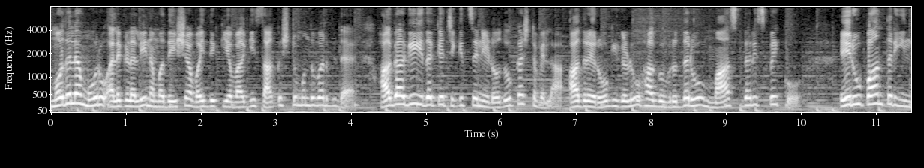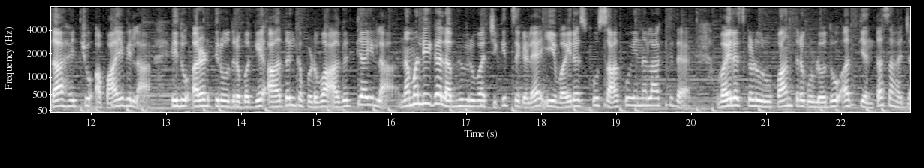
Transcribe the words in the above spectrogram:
ಮೊದಲ ಮೂರು ಅಲೆಗಳಲ್ಲಿ ನಮ್ಮ ದೇಶ ವೈದ್ಯಕೀಯವಾಗಿ ಸಾಕಷ್ಟು ಮುಂದುವರೆದಿದೆ. ಹಾಗಾಗಿ ಇದಕ್ಕೆ ಚಿಕಿತ್ಸೆ ನೀಡೋದು ಕಷ್ಟವಿಲ್ಲ. ಆದರೆ ರೋಗಿಗಳು ಹಾಗೂ ವೃದ್ಧರು ಮಾಸ್ಕ್ ಧರಿಸಬೇಕು. ಈ ರೂಪಾಂತರಿಯಿಂದ ಹೆಚ್ಚು ಅಪಾಯವಿಲ್ಲ. ಇದು ಹರಡ್ತಿರೋದ್ರ ಬಗ್ಗೆ ಆತಂಕ ಪಡುವ ಅಗತ್ಯ ಇಲ್ಲ. ನಮ್ಮಲ್ಲೀಗ ಲಭ್ಯವಿರುವ ಚಿಕಿತ್ಸೆಗಳೇ ಈ ವೈರಸ್ಗೂ ಸಾಕು ಎನ್ನಲಾಗ್ತಿದೆ. ವೈರಸ್ಗಳು ರೂಪಾಂತರಗೊಳ್ಳೋದು ಅತ್ಯಂತ ಸಹಜ.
